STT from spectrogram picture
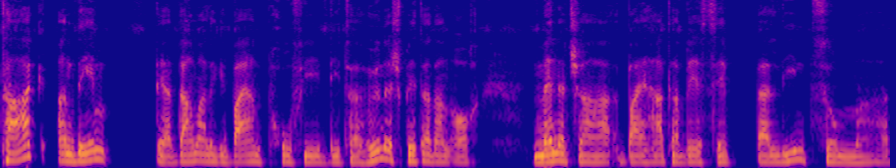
Tag, an dem der damalige Bayern-Profi Dieter Höhne, später dann auch Manager bei Hertha BSC Berlin zum äh,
